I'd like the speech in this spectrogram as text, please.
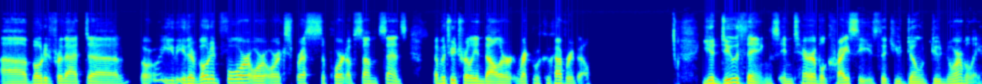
uh, voted for that, uh, or either voted for or, or expressed support of some sense of a $2 trillion recovery bill you do things in terrible crises that you don't do normally.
